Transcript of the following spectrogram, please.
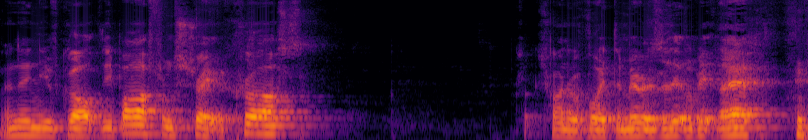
And then you've got the bathroom straight across. Trying to avoid the mirrors a little bit there.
